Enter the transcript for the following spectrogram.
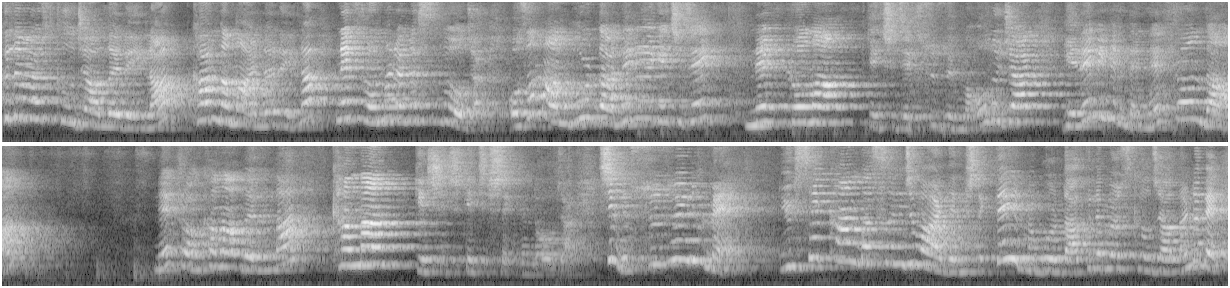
Glomerulus kılcallarıyla, kan damarlarıyla nefronlar arasında olacak. O zaman burada nereye geçecek? Nefrona geçecek süzülme olacak. Geri emilimde nefrondan, nefron kanallarından kana geçiş, geçiş şeklinde olacak. Şimdi süzülme Yüksek kan basıncı var demiştik değil mi burada glomerulus kılcallarına ve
